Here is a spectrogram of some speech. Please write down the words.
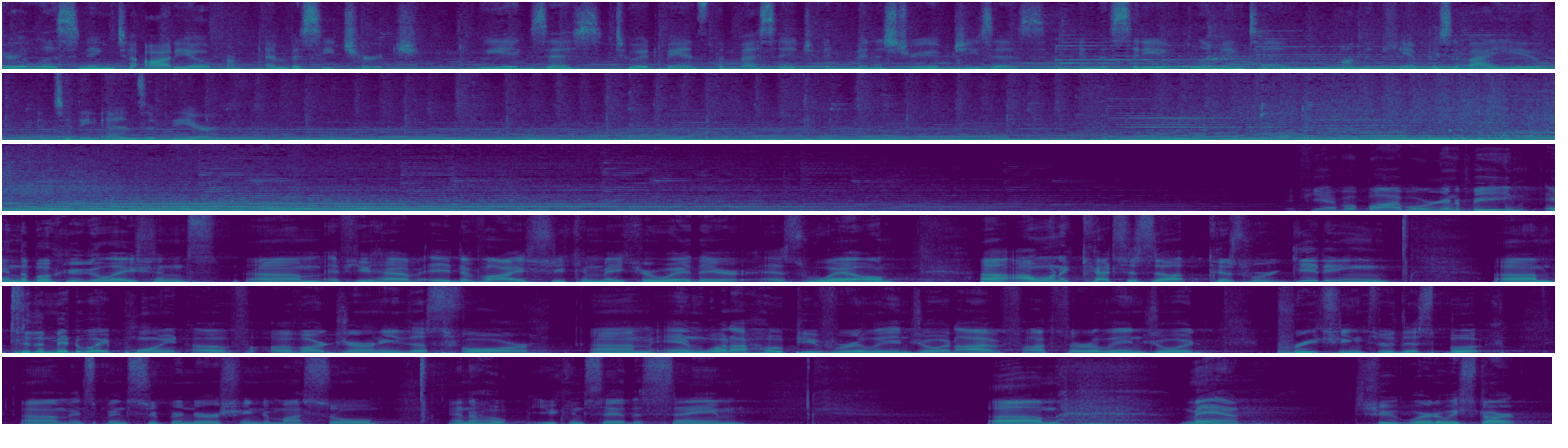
You're listening to audio from Embassy Church. We exist to advance the message and ministry of Jesus in the city of Bloomington, on the campus of IU, and to the ends of the earth. Have a Bible, we're going to be in the book of Galatians. Um, if you have a device, you can make your way there as well. Uh, I want to catch us up because we're getting um, to the midway point of, of our journey thus far. Um, and what I hope you've really enjoyed. I've, I've thoroughly enjoyed preaching through this book. Um, it's been super nourishing to my soul, and I hope you can say the same. Um, man, shoot, where do we start?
